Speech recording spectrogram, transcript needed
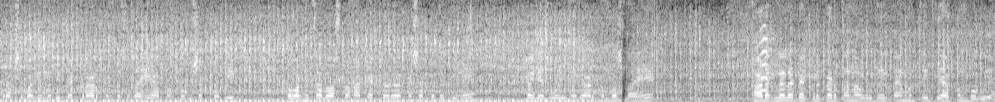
द्राक्षबागेमध्ये ट्रॅक्टर अडकून बसत आहे. आपण बघू शकता की फवारणी चालू असताना ट्रॅक्टर कशा पद्धतीने पहिल्याच ओळीमध्ये अडकून बसला आहे. अडकलेला ट्रॅक्टर काढताना उदय काय म्हणते ते आपण बघूया.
